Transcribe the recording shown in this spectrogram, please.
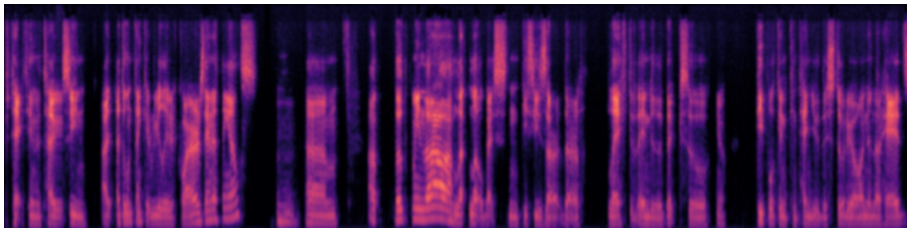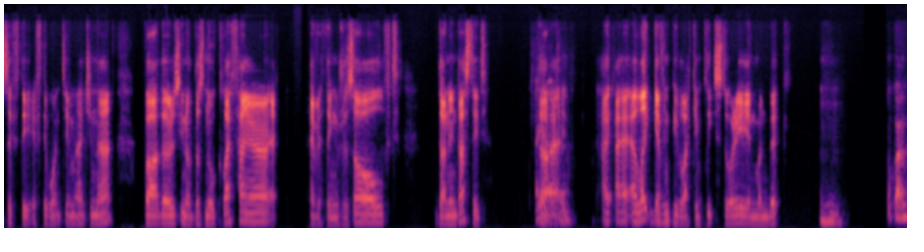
protecting the town scene. I, I don't think it really requires anything else. Mm-hmm. Um, I, I, mean, there are little bits and pieces that are, that are left at the end of the book, so you know people can continue the story on in their heads if they if they want to imagine that. But there's you know there's no cliffhanger. Everything's resolved, done and dusted. I, I, I, I like giving people a complete story in one book. Mm-hmm. Okay.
